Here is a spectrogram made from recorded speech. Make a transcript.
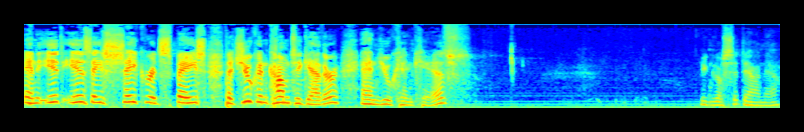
and it is a sacred space that you can come together and you can kiss. You can go sit down now.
